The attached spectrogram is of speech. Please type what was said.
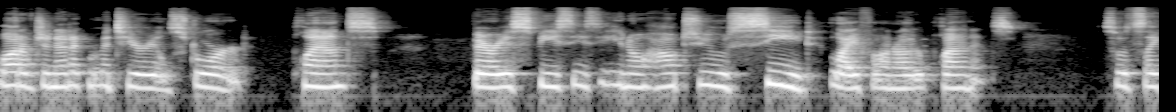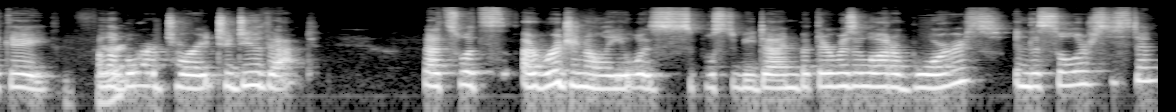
A lot of genetic material stored. Plants, various species, you know, how to seed life on other planets. So it's like a, a laboratory to do that. That's what's originally was supposed to be done, but there was a lot of wars in the solar system.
